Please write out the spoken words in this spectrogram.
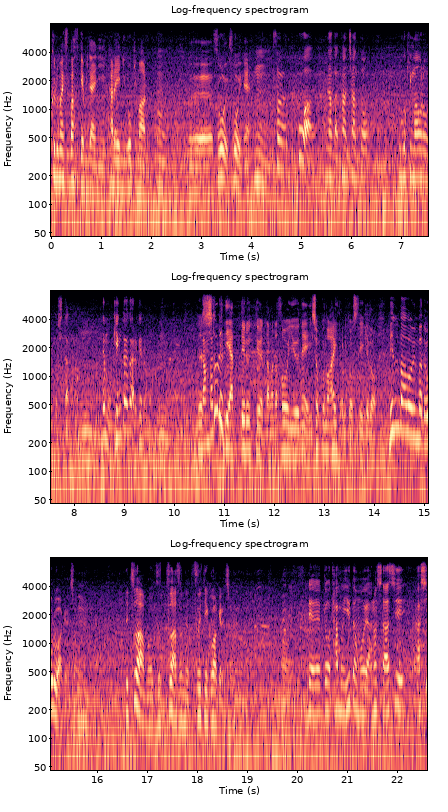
車椅子バスケみたいに華麗に動き回る。へえすごいすごいね。うん、うん、それここはなんかたちゃんと動き回ろうとしたかな、うん。でも限界があるけどね。うん、一人でやってるっていうやったらまだそういうね異色のアイドルとしていいけどメンバーはメンバーでおるわけでしょ、うでツアーもずツアーすんでついていくわけでしょ、ん、うん、でどう多分いると思うよ。あの人足足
